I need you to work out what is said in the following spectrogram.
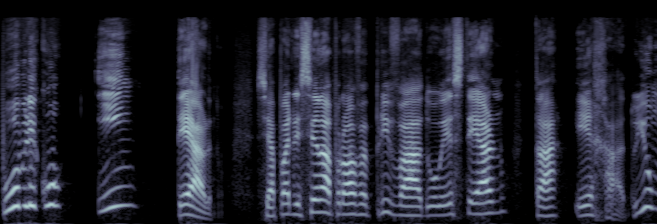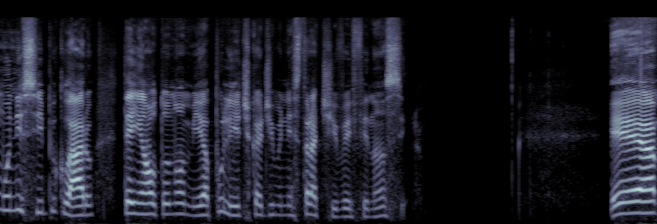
público interno. Se aparecer na prova privado ou externo, está errado. E o município, claro, tem autonomia política, administrativa e financeira. É,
